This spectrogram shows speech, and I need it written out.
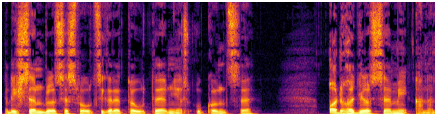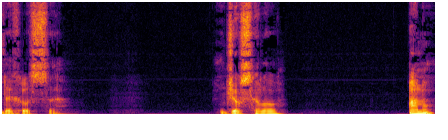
Když jsem byl se svou cigaretou téměř u konce, odhodil se mi a nadechl se. Joselo? Ano?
